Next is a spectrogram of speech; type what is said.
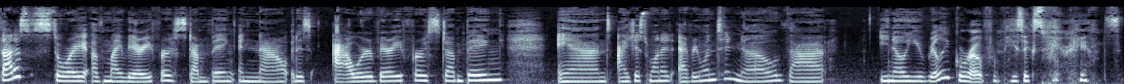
that is the story of my very first dumping, and now it is our very first dumping. And I just wanted everyone to know that, you know, you really grow from these experiences.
